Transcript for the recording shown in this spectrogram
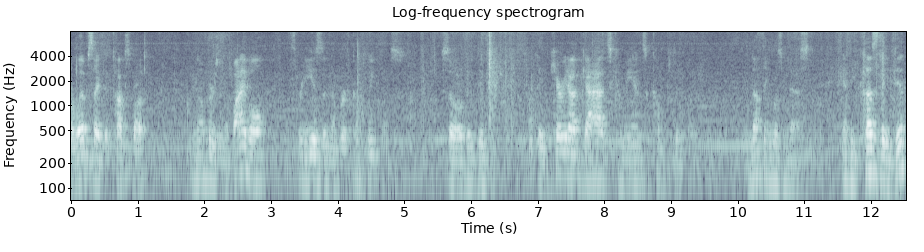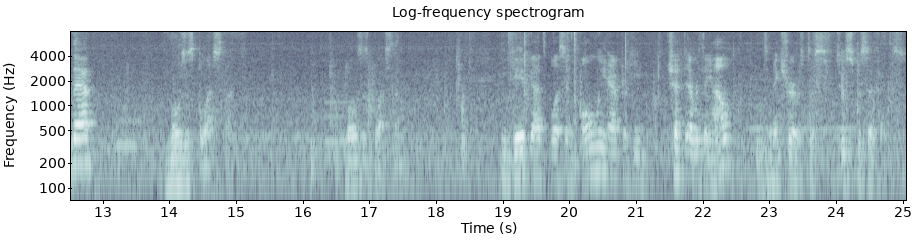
our website that talks about numbers in the Bible, three is the number of completeness. So they did, they carried out God's commands completely. Nothing was missed. And because they did that, Moses blessed them. Moses blessed them. He gave God's blessing only after he checked everything out to make sure it was to, to specifics.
